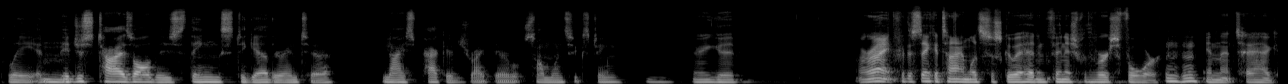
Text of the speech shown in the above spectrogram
plea. It, Mm. it just ties all these things together into a nice package right there, Psalm 116. Mm, Very good. All right. For the sake of time, let's just go ahead and finish with verse 4 Mm-hmm. in that tag.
